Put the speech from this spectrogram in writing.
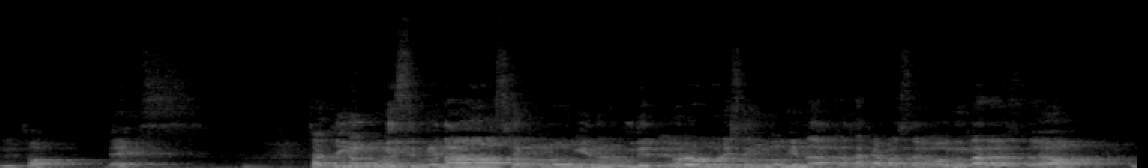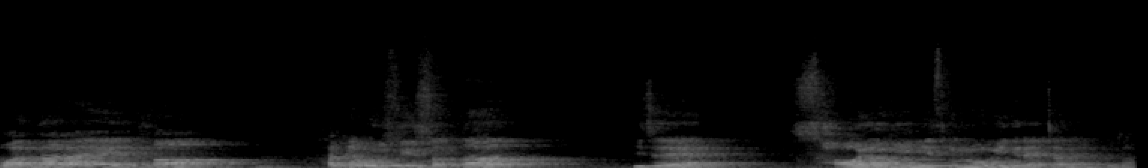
그래서 X. 자, 디귿 보겠습니다. 생목인을 우대했다. 여러분, 우리 생목인은 아까 살펴봤어요. 어느 나라였어요? 원나라에서 살펴볼 수 있었던 이제 서역인이 생목인이라 했잖아요. 그죠?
